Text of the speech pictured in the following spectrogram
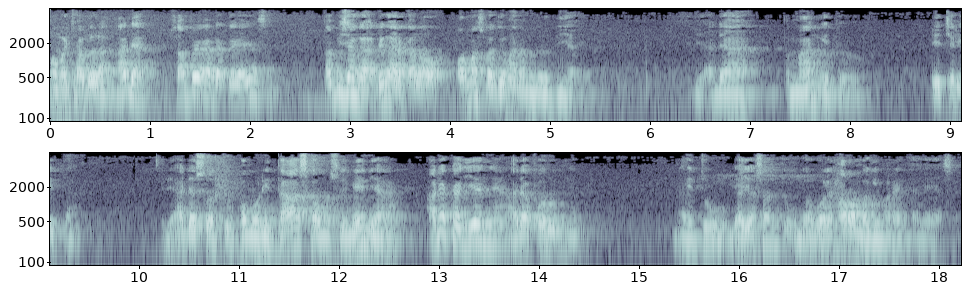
memecah belah. Ada, sampai ada ke yayasan. Tapi saya nggak dengar kalau ormas bagaimana menurut dia. Jadi ada teman gitu, dia cerita. Jadi ada suatu komunitas kaum muslimin ya, ada kajiannya, ada forumnya. Nah itu yayasan tuh nggak boleh haram bagi mereka yayasan.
